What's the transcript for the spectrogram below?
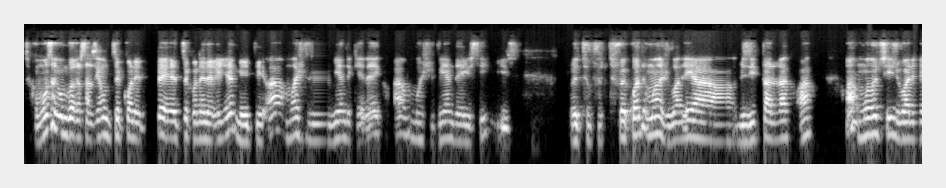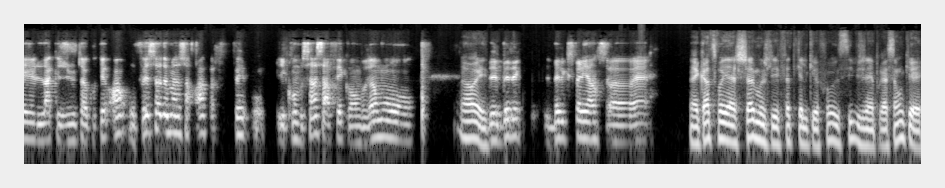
tu commences une conversation, tu connais, tu connais de rien, mais tu ah, moi, je viens de Québec, ah, moi, je viens d'ici. Tu, tu fais quoi de moi? Je vais aller à visiter le lac. Ah, ah, moi aussi, je vais aller au lac juste à côté. Ah, on fait ça demain, ça. Ah, parfait. Et comme ça, ça fait comme vraiment Ah oui. des belles, des belles expériences. euh, ouais. Quand tu voyages seul, moi je l'ai fait quelques fois aussi, puis j'ai l'impression que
